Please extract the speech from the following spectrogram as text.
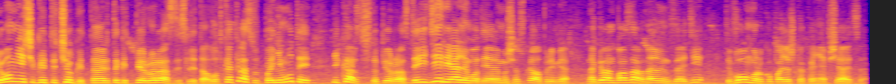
И он мне еще говорит, ты что, говорит, наверное, ты говорит, первый раз здесь летал. Вот как раз вот по нему ты и кажется, что первый раз. Ты иди реально, вот я ему сейчас сказал пример, на Гранд-базар, на рынок зайди, ты в обморок упадешь, как они общаются.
